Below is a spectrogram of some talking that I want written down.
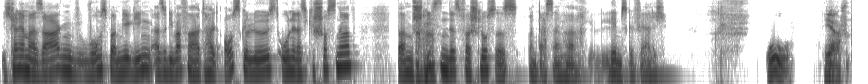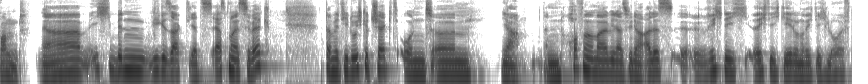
ich kann ja mal sagen, worum es bei mir ging. Also, die Waffe hat halt ausgelöst, ohne dass ich geschossen habe, beim Aha. Schließen des Verschlusses. Und das ist einfach lebensgefährlich. Oh, ja, ja, spannend. Ja, ich bin, wie gesagt, jetzt erstmal ist sie weg, damit die durchgecheckt und ähm, ja, dann hoffen wir mal, wie das wieder alles äh, richtig, richtig geht und richtig läuft.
